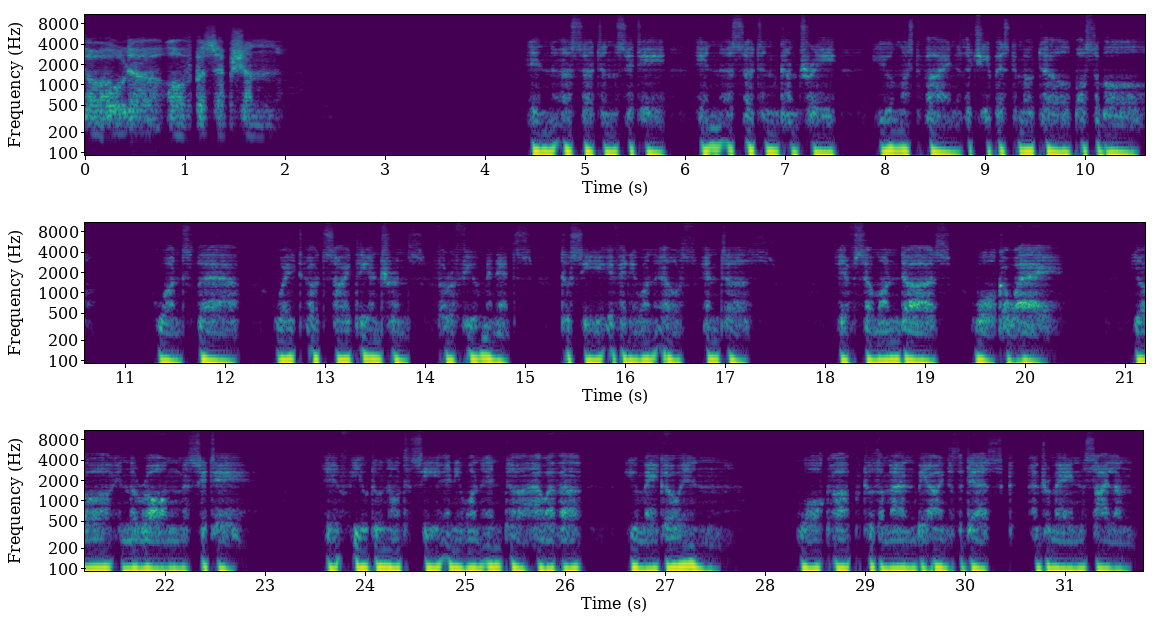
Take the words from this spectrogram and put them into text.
the holder of perception. In a certain city, in a certain country, you must find the cheapest motel possible. Once there, wait outside the entrance for a few minutes to see if anyone else enters. If someone does, walk away. You're in the wrong city. If you do not see anyone enter, however, you may go in. Walk up to the man behind the desk and remain silent.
